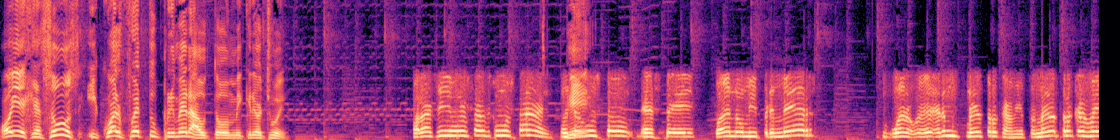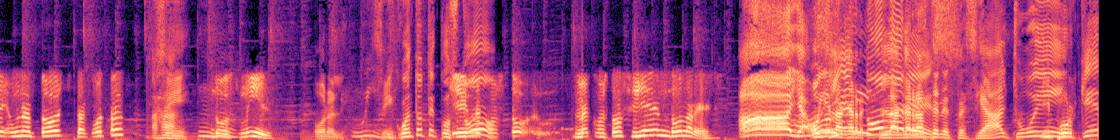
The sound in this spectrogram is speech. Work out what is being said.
Oye, Jesús, ¿y cuál fue tu primer auto, mi querido Chuy? Hola, sí, buenas tardes, ¿cómo están? Mucho Bien. gusto. Este, bueno, mi primer, bueno, era mi primer troca. Mi primera troca fue una Dodge Dakota Ajá. Sí, 2000. órale. ¿Y cuánto te Y me costó? costó, me costó 100 dólares. Ah, ya, oye, la, ¡Cien agar- la dólares! agarraste en especial, Chuy. ¿Y por qué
